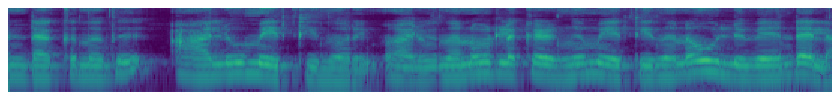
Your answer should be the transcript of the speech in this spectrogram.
ഉണ്ടാക്കുന്നത് ആലു മേത്തി എന്ന് പറയും. ആലു എന്ന് പറഞ്ഞാൽ ഉരുളക്കിഴങ്ങ് മേത്തി എന്ന് പറഞ്ഞാൽ ഉലുവേന്റെ ഇല.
